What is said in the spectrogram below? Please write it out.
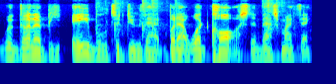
we're gonna be able to do that, but at what cost? And that's my thing.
